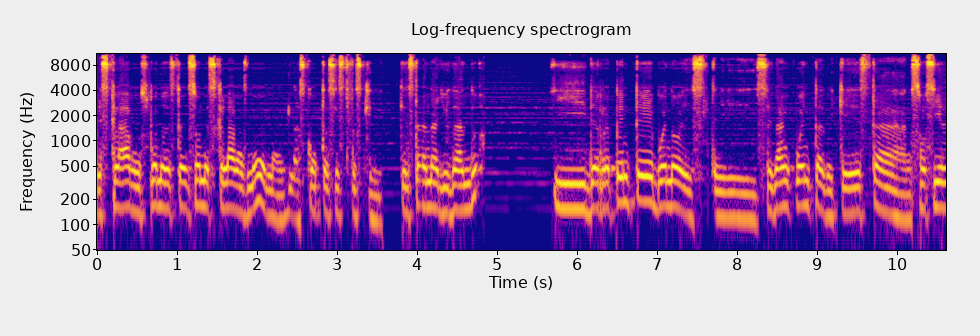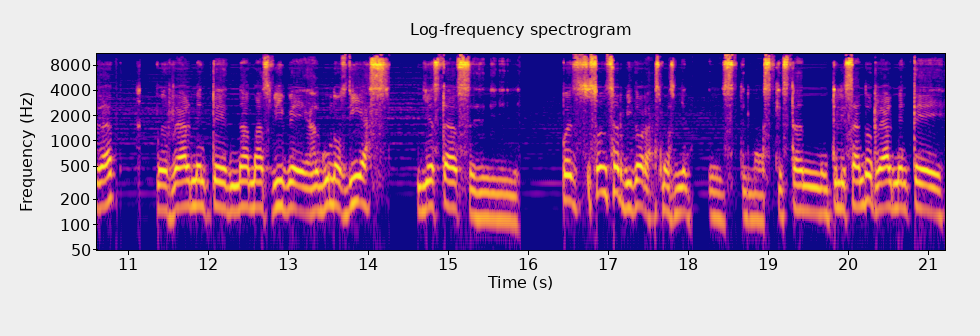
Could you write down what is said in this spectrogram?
esclavos, bueno, son esclavas, ¿no? las cuotas estas que, que están ayudando y de repente, bueno, este, se dan cuenta de que esta sociedad pues realmente nada más vive algunos días y estas eh, pues son servidoras más bien, este, las que están utilizando realmente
